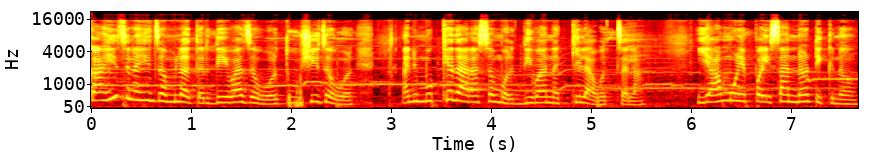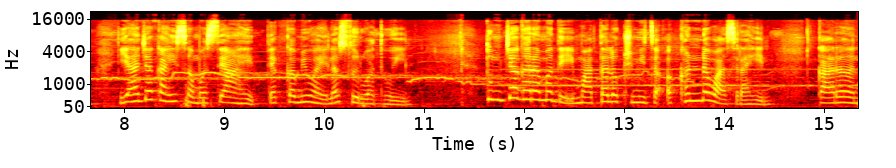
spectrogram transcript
काहीच नाही जमलं तर देवाजवळ तुळशीजवळ आणि मुख्य दारासमोर दिवा नक्की लावत चला. यामुळे पैसा न टिकणं या ज्या काही समस्या आहेत त्या कमी व्हायला सुरुवात होईल. तुमच्या घरामध्ये माता लक्ष्मीचा अखंड वास राहील. कारण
